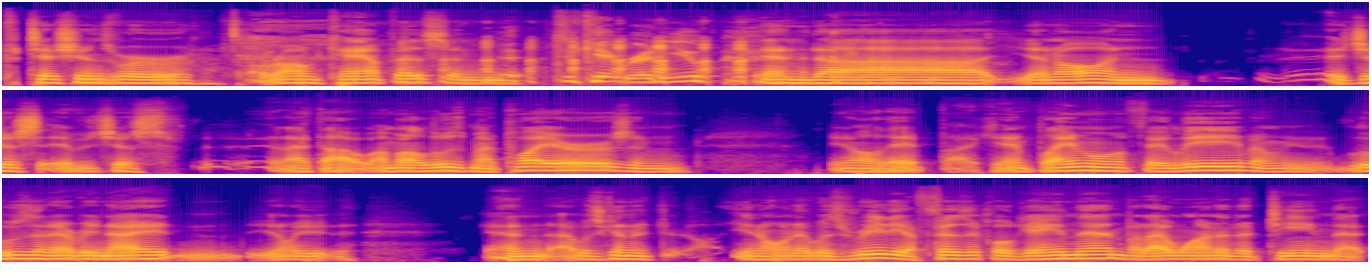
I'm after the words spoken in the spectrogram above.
petitions were around campus and to get rid of you, and uh, you know, and it just it was just, and I thought I'm going to lose my players, and you know they I can't blame them if they leave. I mean, losing every night, and you know. And I was going to, you know, and it was really a physical game then, but I wanted a team that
